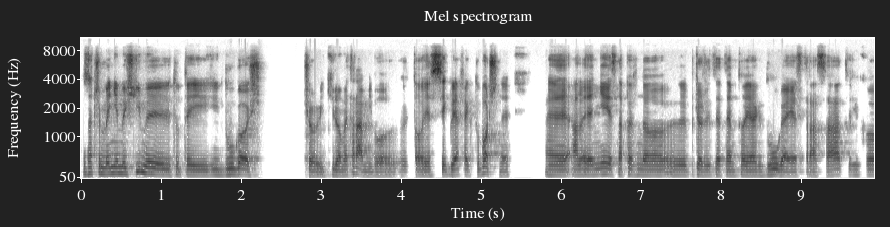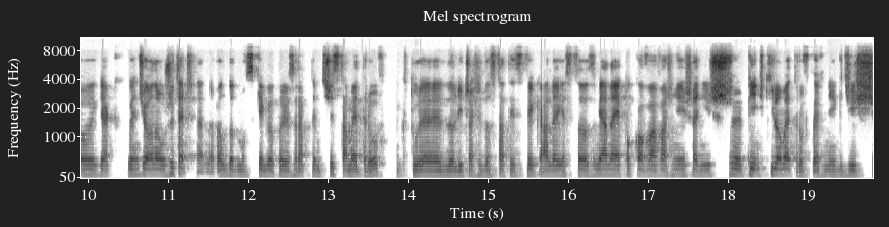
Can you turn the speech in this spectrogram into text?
To znaczy, my nie myślimy tutaj długości i kilometrami, bo to jest jakby efekt uboczny, e, ale nie jest na pewno e, priorytetem to, jak długa jest trasa, tylko jak będzie ona użyteczna. No, Rondo Dmowskiego to jest raptem 300 metrów, które dolicza się do statystyk, ale jest to zmiana epokowa ważniejsza niż 5 kilometrów pewnie gdzieś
